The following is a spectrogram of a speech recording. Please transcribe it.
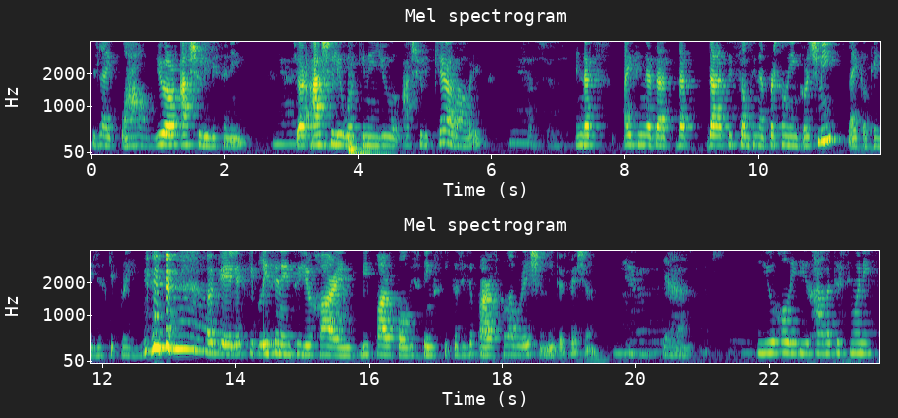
It's like, wow, you are actually listening. Yes. You are actually working, and you actually care about it. Yes. And that's, I think that that that that is something that personally encouraged me. Like, okay, let's keep praying. okay, let's keep listening to your heart and be part of all these things because it's a part of collaboration, intercession. Yes. Absolutely. You, holy do you have a testimony?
